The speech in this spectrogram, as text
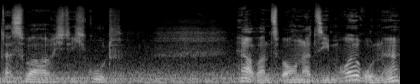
das war richtig gut. Ja, waren 207 Euro, ne?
